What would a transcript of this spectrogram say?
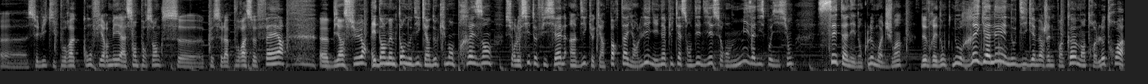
euh, celui qui pourra confirmer à 100% que, cela pourra se faire, bien sûr. Et dans le même temps, on nous dit qu'un document présent sur le site officiel indique qu'un portail en ligne et une application dédiée seront mis à disposition cette année, donc le mois de juin, devrait donc nous régaler, nous dit gamergen.com, entre le 3,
